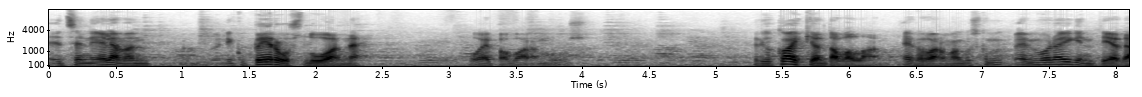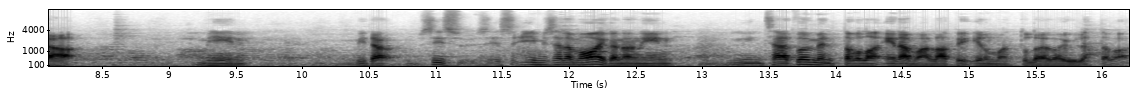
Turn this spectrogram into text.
että sen elämän niinku perusluonne on epävarmuus. Että kaikki on tavallaan epävarmaa, koska emme voida ikinä tietää, mihin mitä, siis, siis ihmiselämän aikana, niin, niin sä et voi mennä tavallaan elämään läpi ilman, että tulee jotain yllättävää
